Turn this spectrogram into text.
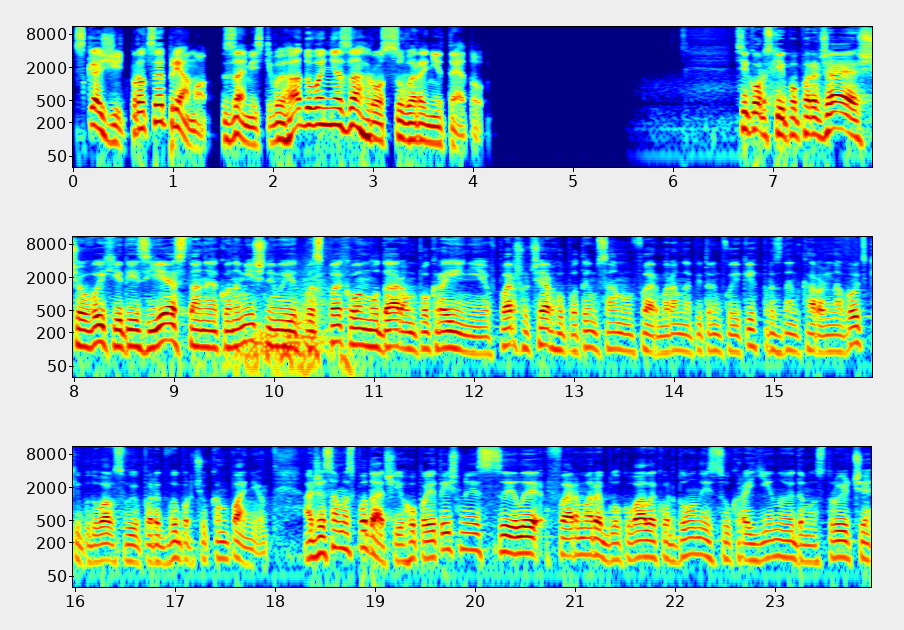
скажіть про це прямо, замість вигадування загроз суверенітету. Сікорський попереджає, що вихід із ЄС стане економічним і безпековим ударом по країні. В першу чергу по тим самим фермерам, на підтримку яких президент Кароль Навроцький будував свою передвиборчу кампанію. Адже саме з подачі його політичної сили фермери блокували кордони з Україною, демонструючи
